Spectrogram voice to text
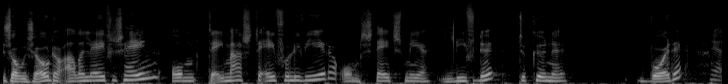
sowieso door alle levens heen, om thema's te evolueren, om steeds meer liefde te kunnen worden. Ja.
